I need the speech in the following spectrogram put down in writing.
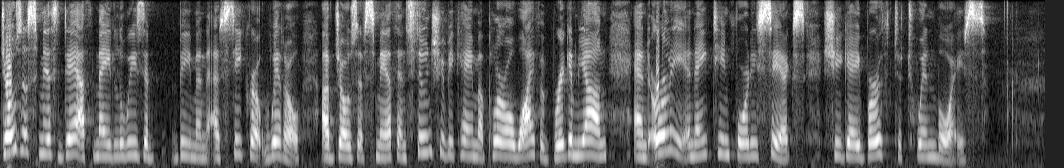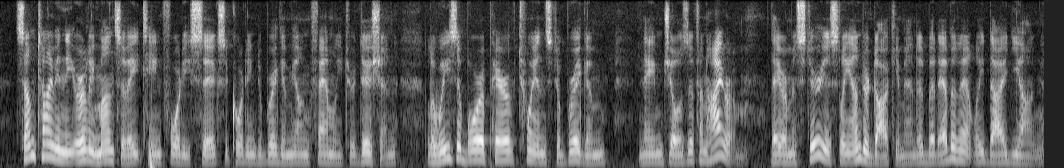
Joseph Smith's death made Louisa Beaman a secret widow of Joseph Smith, and soon she became a plural wife of Brigham Young. And early in 1846, she gave birth to twin boys. Sometime in the early months of 1846, according to Brigham Young family tradition, Louisa bore a pair of twins to Brigham named Joseph and Hyrum. They are mysteriously underdocumented, but evidently died young.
